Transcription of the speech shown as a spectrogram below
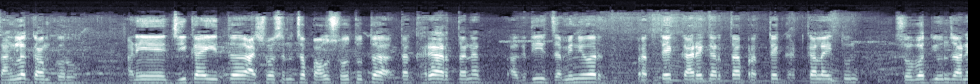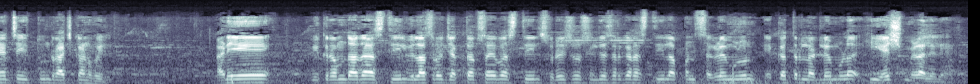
चांगलं काम करू. आणि जी काही इथं आश्वासनाचा पाऊस होत होता तर खऱ्या अर्थानं अगदी जमिनीवर प्रत्येक कार्यकर्ता प्रत्येक घटकाला इथून सोबत घेऊन जाण्याचे इथून राजकारण होईल. आणि विक्रमदादा असतील विलासराव जगताप साहेब असतील सुरेशराव शिंदे सरकार असतील आपण सगळे मिळून एकत्र लढल्यामुळं ही यश मिळालेले आहे.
